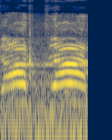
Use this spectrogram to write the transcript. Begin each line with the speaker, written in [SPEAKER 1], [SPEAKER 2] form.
[SPEAKER 1] चार चार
